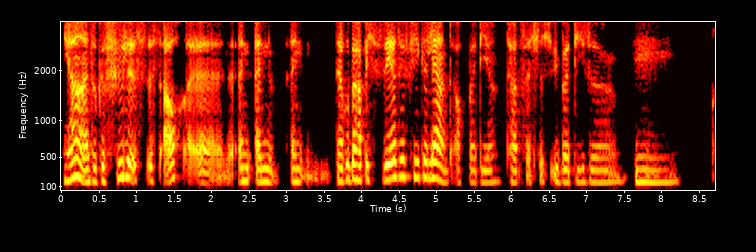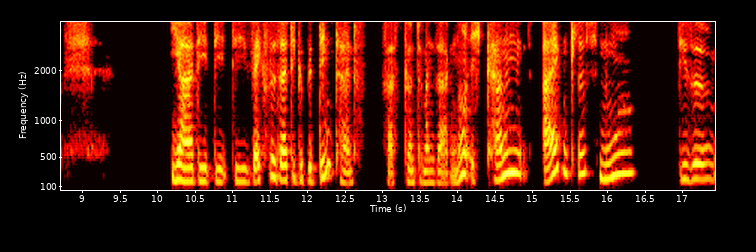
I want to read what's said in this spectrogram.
Ja, also Gefühle ist, ist auch äh, ein, ein, ein, darüber habe ich sehr, sehr viel gelernt, auch bei dir tatsächlich, über diese mh, mm, ja, die, die, die wechselseitige Bedingtheit fast könnte man sagen. Ne? Ich kann eigentlich nur diese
